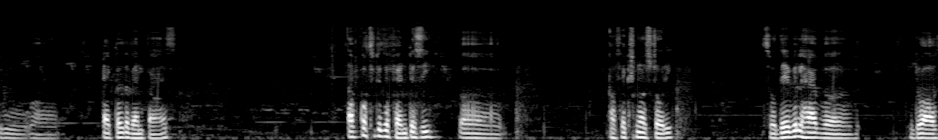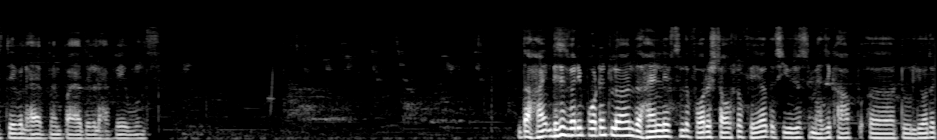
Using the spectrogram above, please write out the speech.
to uh, tackle the vampires. Of course it is a fantasy uh, a fictional story. So they will have uh, dwarves they will have vampires they will have werewolves. The hind this is very important to learn. The hind lives in the forest south of here. This uses the magic harp uh, to lure the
